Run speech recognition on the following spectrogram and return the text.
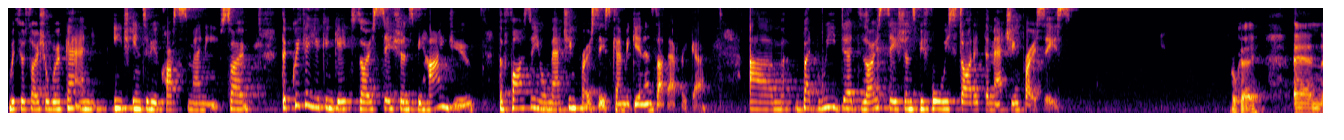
with your social worker and each interview costs money. So the quicker you can get those sessions behind you, the faster your matching process can begin in South Africa. Um, but we did those sessions before we started the matching process. Okay. And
